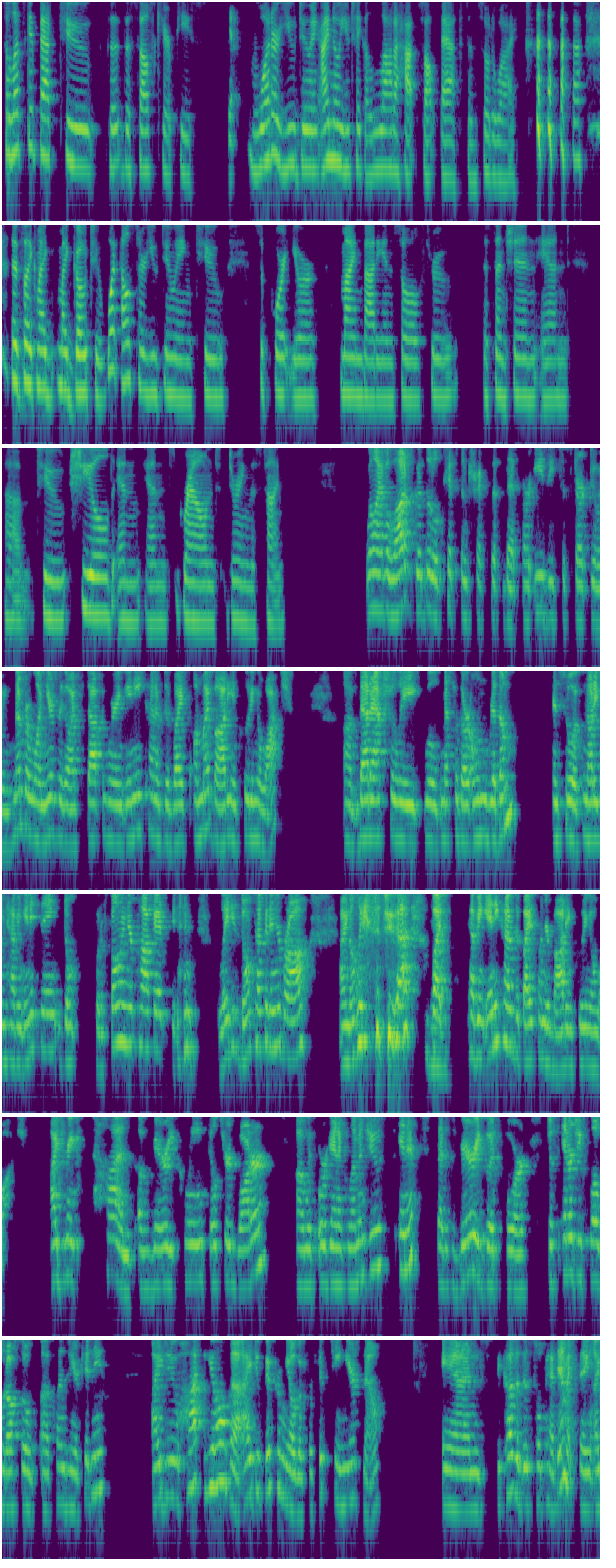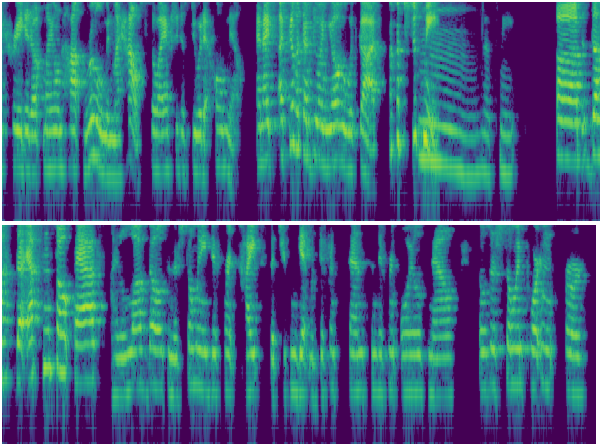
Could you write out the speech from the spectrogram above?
So let's get back to the, the self care piece. Yes. What are you doing? I know you take a lot of hot salt baths, and so do I. it's like my my go to. What else are you doing to support your mind, body, and soul through ascension and um, to shield and and ground during this time? Well, I have a lot of good little tips and tricks that, that are easy to start doing. Number one, years ago, I stopped wearing any kind of device on my body, including a watch. Um, that actually will mess with our own rhythm. And so, if not even having anything, don't put a phone in your pocket. ladies, don't tuck it in your bra. I know ladies do that, yeah. but having any kind of device on your body, including a watch. I drink tons of very clean filtered water um, with organic lemon juice in it. That is very good for just energy flow, but also uh, cleansing your kidneys. I do hot yoga. I do Bikram yoga for 15 years now. And because of this whole pandemic thing, I created a, my own hot room in my house. So I actually just do it at home now. And I, I feel like I'm doing yoga with God. it's just me. Mm, that's neat. Um, the the Epsom salt baths, I love those, and there's so many different types that you can get with different scents and different oils now. Those are so important for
